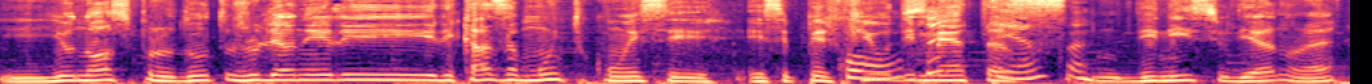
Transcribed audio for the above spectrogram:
e, e, o nosso produto, Juliano, ele, ele casa muito com esse, esse perfil com de certeza. metas de início de ano, né?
